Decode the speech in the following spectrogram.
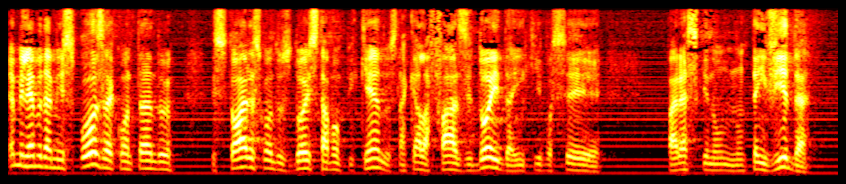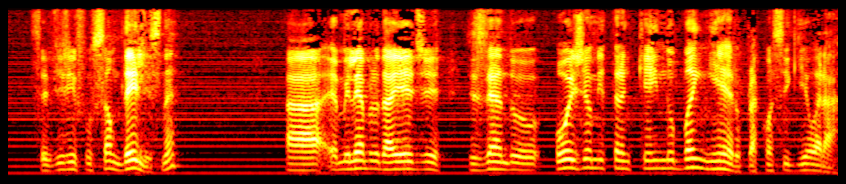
Eu me lembro da minha esposa contando histórias quando os dois estavam pequenos, naquela fase doida em que você parece que não, não tem vida, você vive em função deles, né? Ah, eu me lembro da Ed dizendo: Hoje eu me tranquei no banheiro para conseguir orar.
